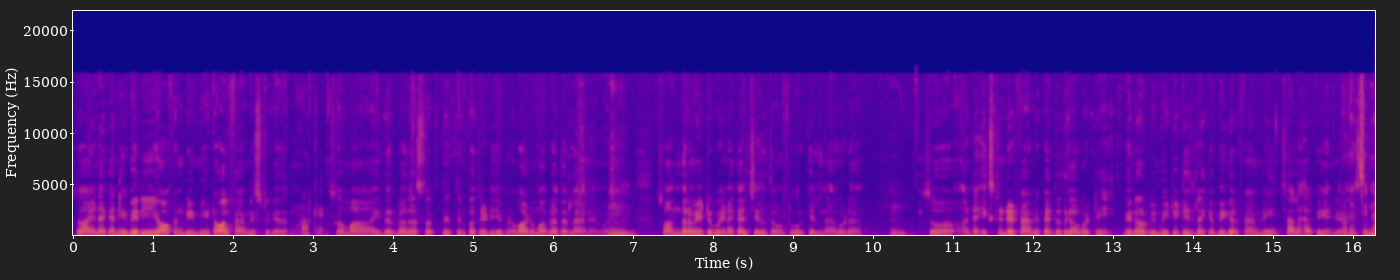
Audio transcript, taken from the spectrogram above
సో అయినా కానీ very often we meet all families together అనమాట. సో మా ఇద్దరు బ్రదర్స్తో తిరుపతి రెడ్డి చెప్పిన వాడు మా బ్రదర్ లాగానే అనమాట సో అందరం ఎటు పోయినా కలిసి వెళ్తాం టూర్కి వెళ్ళినా కూడా. సో అంటే ఎక్స్టెండెడ్ ఫ్యామిలీ పెద్దది కాబట్టి when are we meet it is like a bigger family చాలా హ్యాపీగా ఎంజాయ్ చిన్న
